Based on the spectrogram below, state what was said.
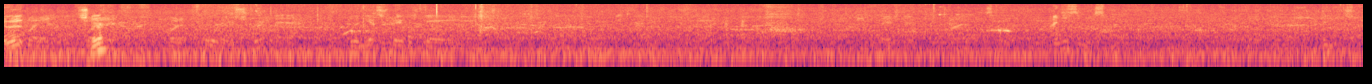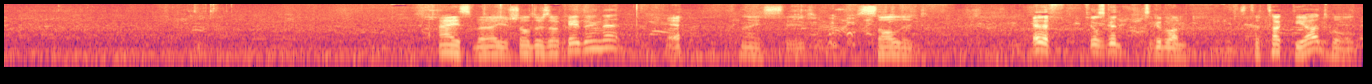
Do it. Sure. Nice, bro. Your shoulders okay doing that? Yeah. Nice, dude. Solid. Yeah, that feels good. It's a good one. It's to tuck the odd hold.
